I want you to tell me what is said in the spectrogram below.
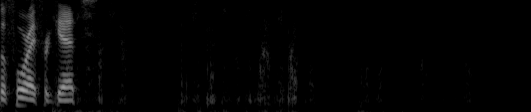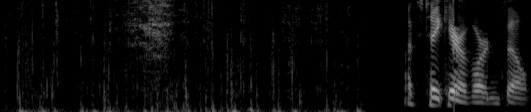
Before I forget, Let's take care of Vvardenfell.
